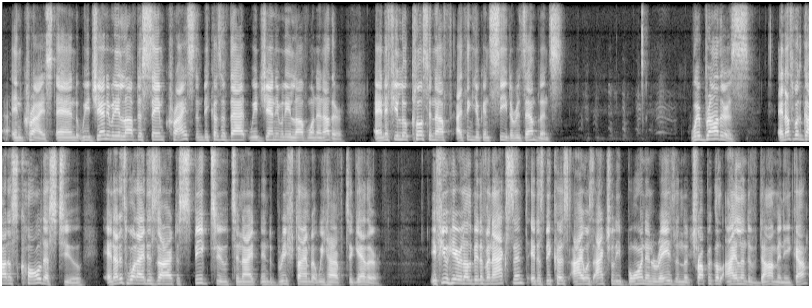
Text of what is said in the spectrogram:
uh, in Christ, and we genuinely love the same Christ, and because of that, we genuinely love one another. And if you look close enough, I think you can see the resemblance. We're brothers, and that's what God has called us to. And that is what I desire to speak to tonight in the brief time that we have together. If you hear a little bit of an accent, it is because I was actually born and raised in the tropical island of Dominica.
